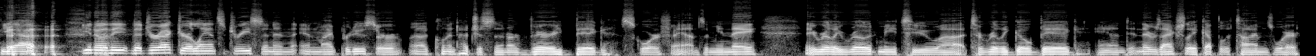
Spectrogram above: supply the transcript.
Yeah, you know the the director Lance Dreesen and and my producer uh, Clint Hutchison are very big score fans. I mean they they really rode me to uh, to really go big, and and there was actually a couple of times where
